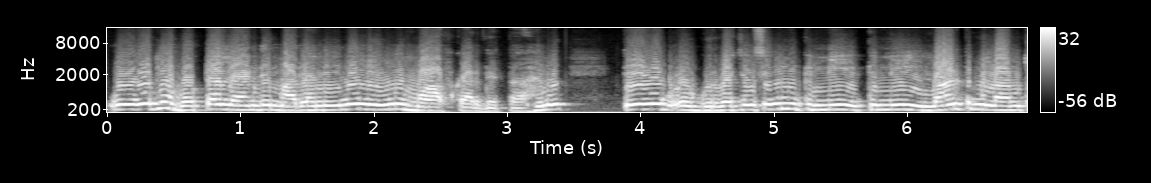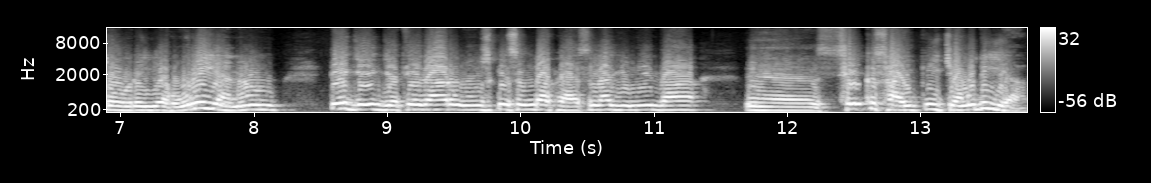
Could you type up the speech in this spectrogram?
ਉਹ ਉਹਦੀਆਂ ਵੋਟਾਂ ਲੈਣ ਦੇ ਮਾਰਿਆਂ ਨੇ, ਇਹਨਾਂ ਨੇ ਉਹਨੂੰ ਮਾਫ ਕਰ ਦਿੱਤਾ, ਹੈਨਾ? ਤੇ ਉਹ ਗੁਰਬਚਨ ਸਿੰਘ ਨੂੰ ਕਿੰਨੀ ਕਿੰਨੀ ਲਾਂਟ ਮਲਾਮਤ ਹੋ ਰਹੀ ਹੈ ਹੋ ਰਹੀ ਹੈ ਨਾ ਉਹਨੂੰ। ਤੇ ਜੇ ਜਥੇਦਾਰ ਉਸ ਕਿਸਮ ਦਾ ਫੈਸਲਾ, ਜਿਵੇਂ ਦਾ ਸਿੱਖ ਸਾਈਕੀ ਚਾਹੁੰਦੀ ਆ।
